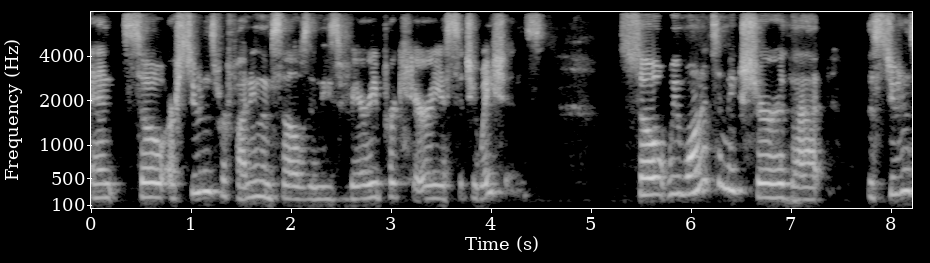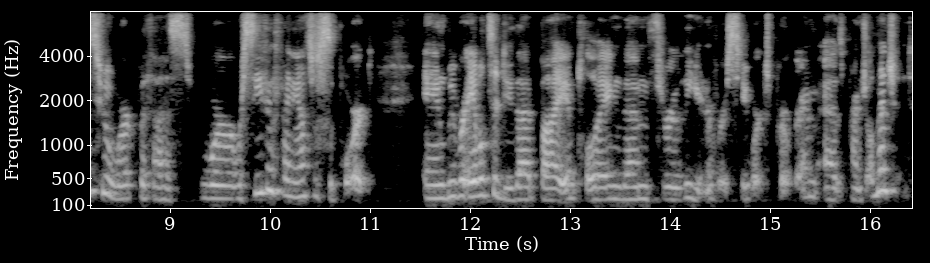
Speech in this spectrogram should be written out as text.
And so our students were finding themselves in these very precarious situations. So we wanted to make sure that the students who work with us were receiving financial support and we were able to do that by employing them through the University Works program, as Pranjal mentioned.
